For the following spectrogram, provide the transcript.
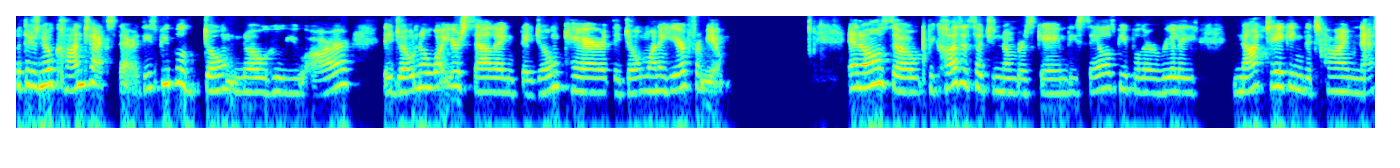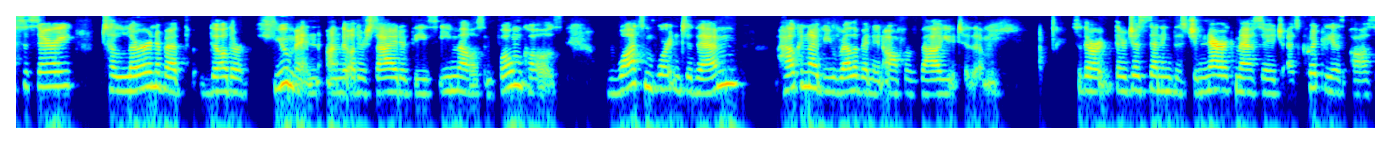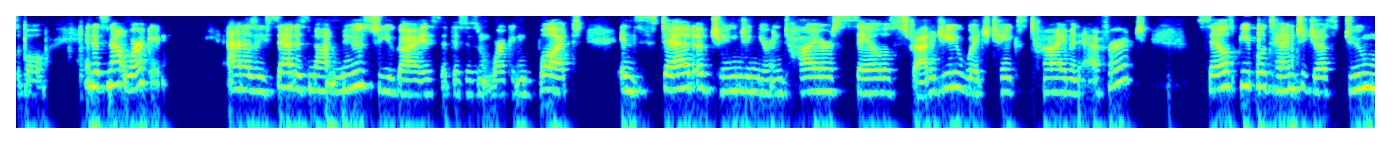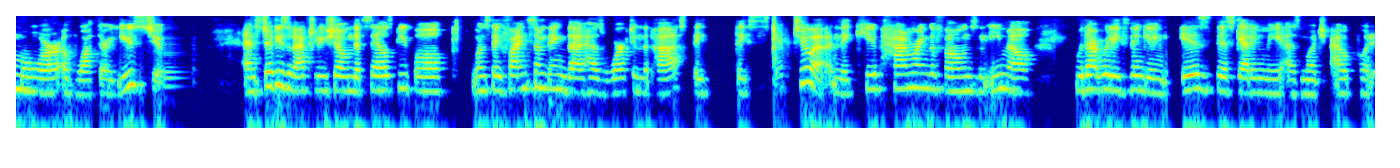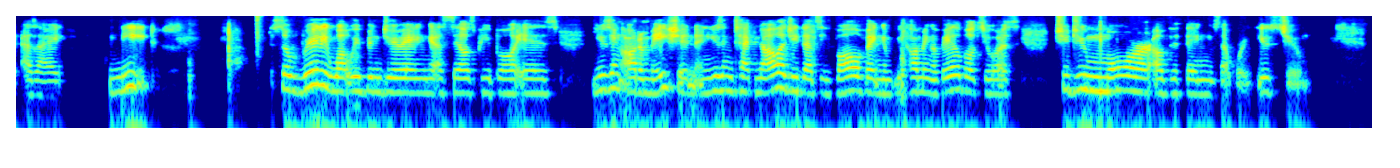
but there's no context there. These people don't know who you are. They don't know what you're selling. They don't care. They don't want to hear from you. And also, because it's such a numbers game, these salespeople are really not taking the time necessary to learn about the other human on the other side of these emails and phone calls. What's important to them? How can I be relevant and offer value to them? So they're, they're just sending this generic message as quickly as possible, and it's not working. And as I said, it's not news to you guys that this isn't working, but instead of changing your entire sales strategy, which takes time and effort, salespeople tend to just do more of what they're used to. And studies have actually shown that salespeople, once they find something that has worked in the past, they, they stick to it and they keep hammering the phones and email without really thinking, is this getting me as much output as I need? So really what we've been doing as salespeople is using automation and using technology that's evolving and becoming available to us to do more of the things that we're used to.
